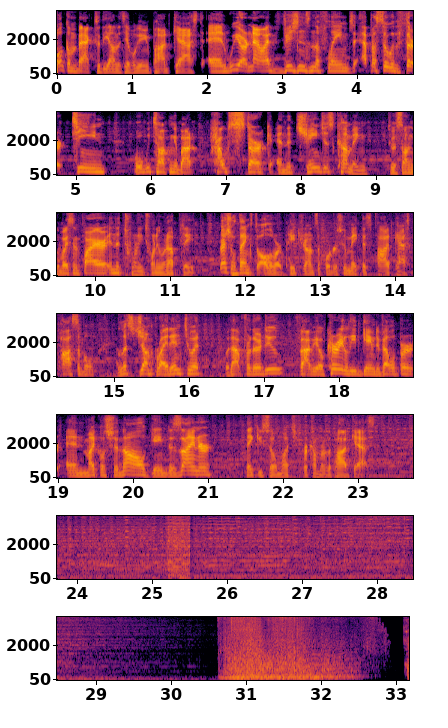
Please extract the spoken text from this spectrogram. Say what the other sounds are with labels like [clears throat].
Welcome back to the On the Table Gaming Podcast. And we are now at Visions in the Flames, episode 13. We'll be talking about House Stark and the changes coming to A Song of Ice and Fire in the 2021 update. Special thanks to all of our Patreon supporters who make this podcast possible. And let's jump right into it. Without further ado, Fabio Cury, lead game developer, and Michael Shinall, game designer. Thank you so much for coming on the podcast.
